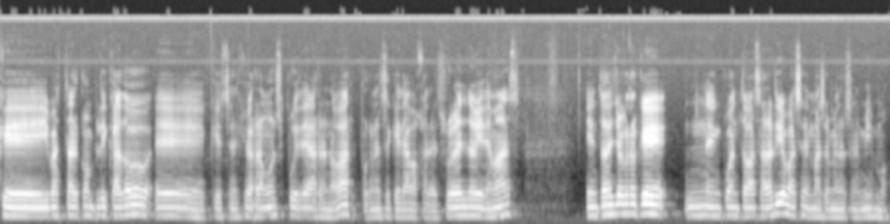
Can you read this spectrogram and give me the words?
que iba a estar complicado eh, que Sergio Ramos pudiera renovar, porque no se quería bajar el sueldo y demás. Y entonces yo creo que mm, en cuanto a salario va a ser más o menos el mismo.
